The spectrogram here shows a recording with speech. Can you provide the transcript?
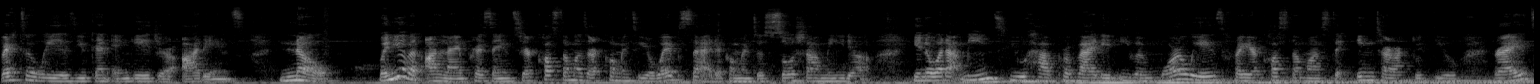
better ways you can engage your audience. No when you have an online presence, your customers are coming to your website, they're coming to social media. You know what that means? You have provided even more ways for your customers to interact with you, right?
